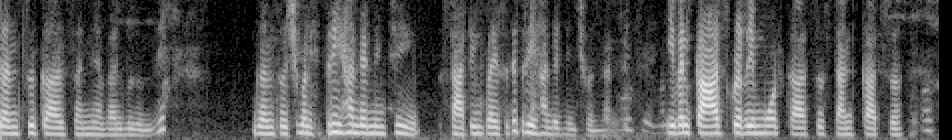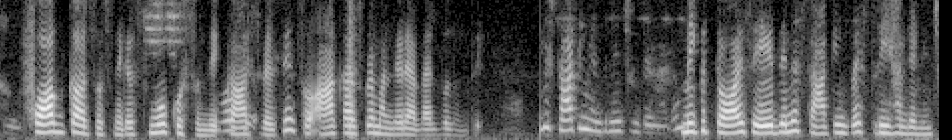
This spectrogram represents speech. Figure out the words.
గన్స్ కార్స్ అన్ని అవైలబుల్ ఉంది. గన్స్ వచ్చి మనకి త్రీ హండ్రెడ్ నుంచి స్టార్టింగ్ ప్రైస్ అయితే త్రీ హండ్రెడ్ నుంచి ఉందండి. ఈవెన్ కార్స్ కూడా remote cars stunt cars fog cars వస్తున్నాయి కదా స్మోక్ వస్తుంది. కార్స్ వెళ్తే. సో ఆ కార్స్ కూడా మన దగ్గర అవైలబుల్ ఉంది. స్టార్టింగ్ ఎంత నుంచి ఉంటాయి మీకు టాయ్స్ ఏదైనా స్టార్టింగ్ ప్రైస్ త్రీ హండ్రెడ్ నుంచి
